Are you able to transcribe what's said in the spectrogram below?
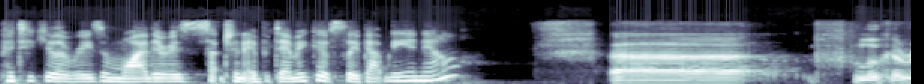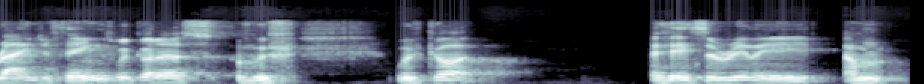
particular reason why there is such an epidemic of sleep apnea now? Uh, look, a range of things. We've got a we've we've got. It's a really um,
